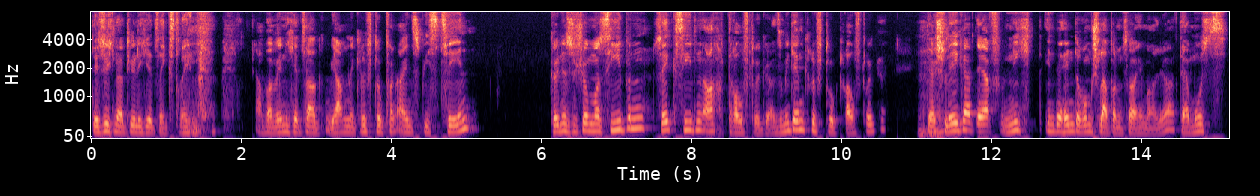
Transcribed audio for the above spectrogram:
Das ist natürlich jetzt extrem. Aber wenn ich jetzt sage, wir haben einen Griffdruck von 1 bis 10, können Sie schon mal 7, 6, 7, 8 draufdrücken. Also mit dem Griffdruck draufdrücken. Mhm. Der Schläger darf nicht in der Hände rumschlappern, sage ich mal. Ja? Der muss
